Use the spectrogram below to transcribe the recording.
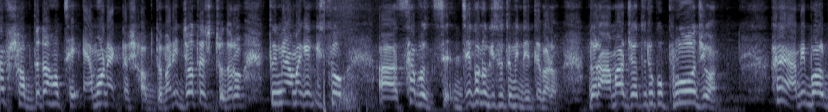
এনাফ শব্দটা হচ্ছে এমন একটা শব্দ। মানে যথেষ্ট। ধরো তুমি আমাকে কিছু সাপোজ যে কোনো কিছু তুমি দিতে পারো। ধরো আমার যতটুকু প্রয়োজন হ্যাঁ আমি বলব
